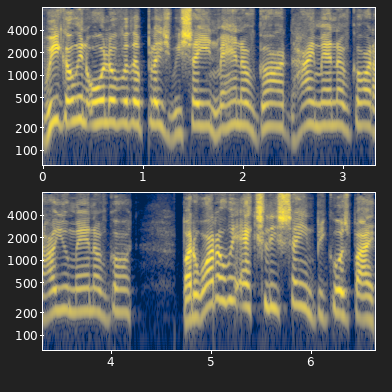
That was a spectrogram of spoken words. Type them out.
We going all over the place. We saying, man of God, hi, man of God, how you, man of God? But what are we actually saying? Because by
